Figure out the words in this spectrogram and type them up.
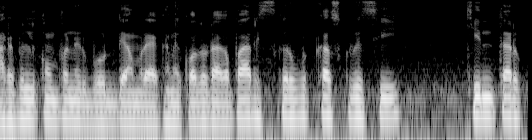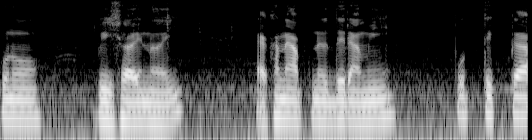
আরএফএল কোম্পানির বোর্ড দিয়ে আমরা এখানে কত টাকা পার স্কোয়ার ফুট কাজ করেছি? চিন্তার কোনো বিষয় নয়। এখানে আপনাদের আমি প্রত্যেকটা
